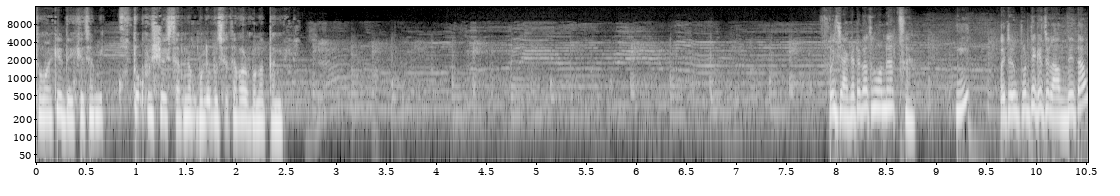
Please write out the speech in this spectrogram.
তোমাকে দেখেছি, আমি কত খুশি হয়েছি, আপনার বলে বোঝাতে পারব না তাহলে ওই জায়গাটার কথা মনে আছে? ওইটার উপর থেকে লাভ দিতাম?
